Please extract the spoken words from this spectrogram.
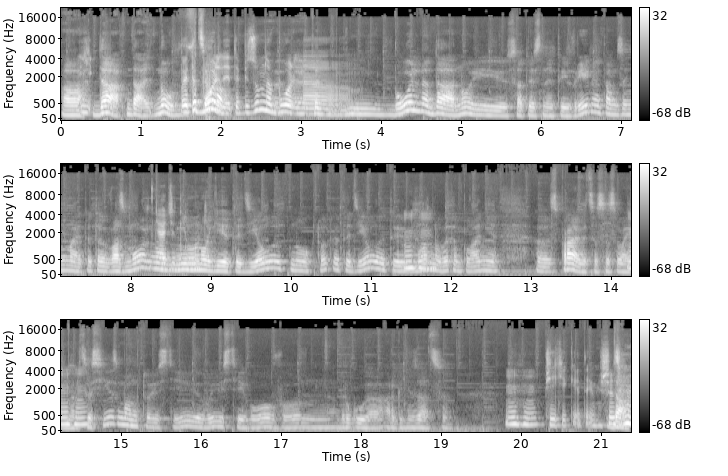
А, и, да, да. Ну, это целом, больно, это безумно больно. Это больно, да. Ну и, соответственно, это и время там занимает. Это возможно. Не, один не год. многие это делают, но кто-то это делает, и угу. можно в этом плане э, справиться со своим угу. нарциссизмом, то есть и вывести его в другую организацию. Угу. Психики это имеешь Да,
